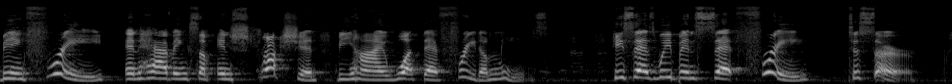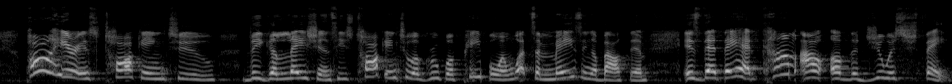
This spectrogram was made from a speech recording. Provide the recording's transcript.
being free and having some instruction behind what that freedom means. He says we've been set free to serve. Paul here is talking to the Galatians. He's talking to a group of people, and what's amazing about them is that they had come out of the Jewish faith.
